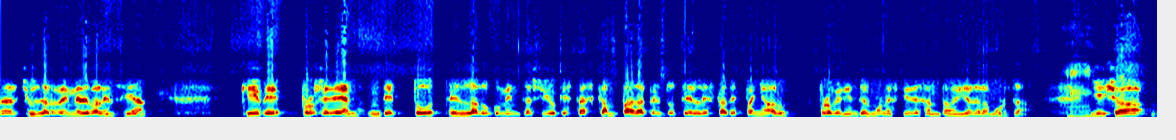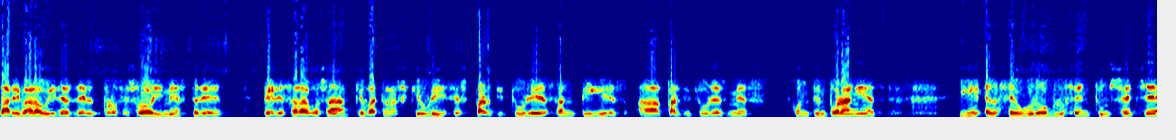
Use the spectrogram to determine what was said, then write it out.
l'arxiu del Regne de València, que ve procedent de tota la documentació que està escampada per tot l'estat espanyol provenent del monestir de Santa Maria de la Murta. Mm -hmm. I això va arribar avui des del professor i mestre Pere Saragossa, que va transcriure aquestes partitures antigues a partitures més contemporànies, i el seu grup, Lucentum Setge,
